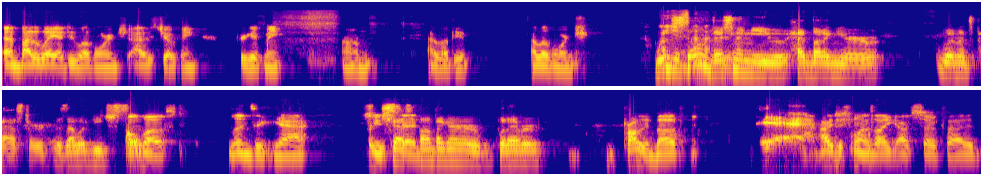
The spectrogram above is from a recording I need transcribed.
And by the way, I do love orange. I was joking. Forgive me. Um, I love you. I love orange. We I'm just still envisioning you headbutting your women's pastor. Is that what you just said? Almost. Lindsay, yeah. She chest said, bumping her or whatever. Probably both. Yeah. I just wanted like I was so excited.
